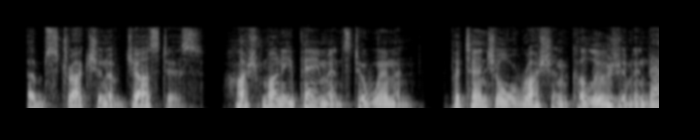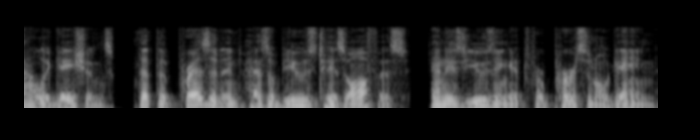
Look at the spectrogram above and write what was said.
obstruction of justice, hush money payments to women, potential Russian collusion and allegations that the president has abused his office and is using it for personal gain.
